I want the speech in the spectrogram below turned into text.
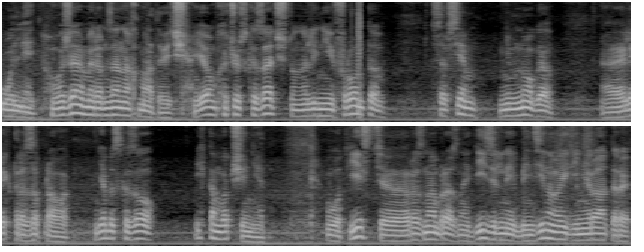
увольнять. Уважаемый Рамзан Ахматович, я вам хочу сказать, что на линии фронта совсем немного э, электрозаправок. Я бы сказал, их там вообще нет. Вот, есть э, разнообразные дизельные, бензиновые генераторы,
